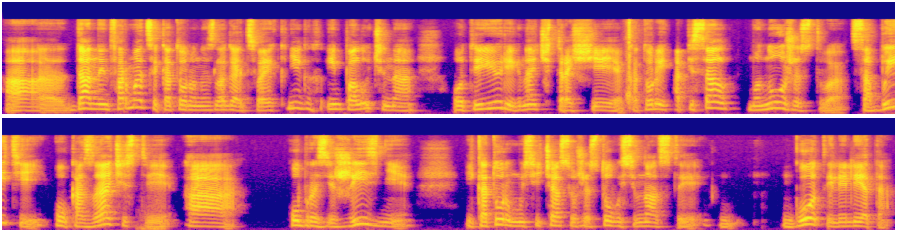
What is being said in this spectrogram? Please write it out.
а данная информация, которую он излагает в своих книгах, им получена от Юрия Игнатьевича Трощея, который описал множество событий о казачестве, о образе жизни, и которому сейчас уже 118 год или лето,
